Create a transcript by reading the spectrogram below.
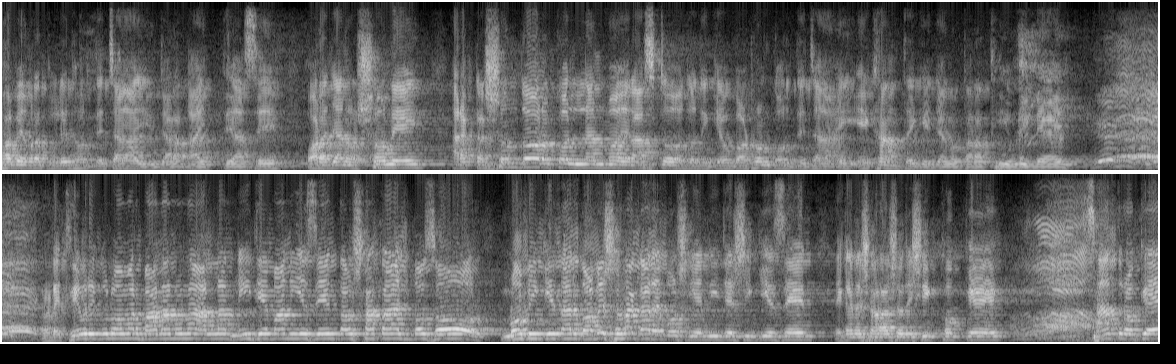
ভাবে আমরা তুলে ধরতে চাই। যারা দায়িত্বে আছে, ওরা যেন শোনে। আর একটা সুন্দর কল্যাণময় রাষ্ট্র যদি কেউ গঠন করতে চায়, এখান থেকে যেন তারা থিওরি নেয়। আমার বানানো না, আল্লাহ নিজে বানিয়েছেন, তাও সাতাশ বছর। নবীকে তার গবেষণাগারে বসিয়ে নিজে শিখিয়েছেন। এখানে সরাসরি শিক্ষককে, ছাত্রকে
